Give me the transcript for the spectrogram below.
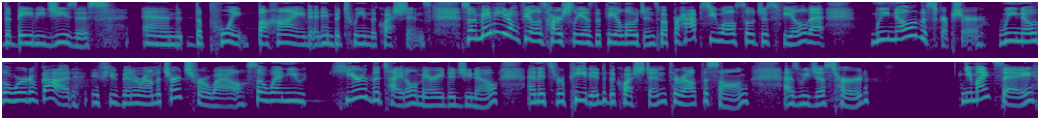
the baby Jesus and the point behind and in between the questions. So maybe you don't feel as harshly as the theologians, but perhaps you also just feel that we know the scripture, we know the word of God if you've been around the church for a while. So when you hear the title, Mary, Did You Know? and it's repeated, the question, throughout the song, as we just heard, you might say,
